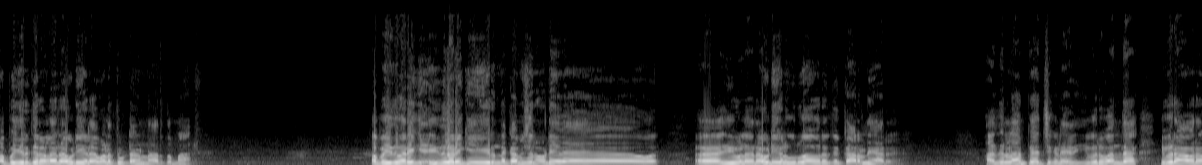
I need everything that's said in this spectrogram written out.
அப்போ இருக்கிறவங்களாம் ரவுடிகளை வளர்த்து விட்டாங்கன்னு அர்த்தமா? அப்போ இதுவரைக்கும் இதுவரைக்கும் இருந்த கமிஷனுடைய இவ்வளோ ரவுடிகள் உருவாகிறதுக்கு காரணம் யார்? அதெல்லாம் பேச்சு கிடையாது. இவர் வந்த இவரும் அவரை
